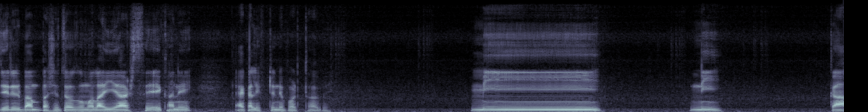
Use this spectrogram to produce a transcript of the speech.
জেরের বাম পাশে যজমালা ইয়ে আসছে, এখানে একালিফ টেনে পড়তে হবে। মি নি কা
